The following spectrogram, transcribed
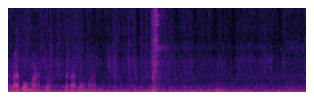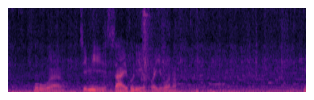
ตลาดโมมาเนาะตลาดโมมาบูว่าสิมีสายพอดีก็ฝอยอยู่บ่เนาะมี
